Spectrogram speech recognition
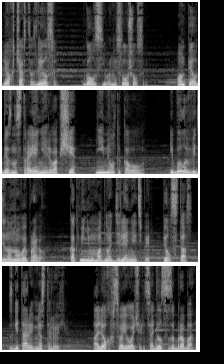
Лех часто злился, голос его не слушался, он пел без настроения или вообще не имел такового. И было введено новое правило. Как минимум одно отделение теперь пел Стас с гитарой вместо Лехи. А Лех, в свою очередь, садился за барабан.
